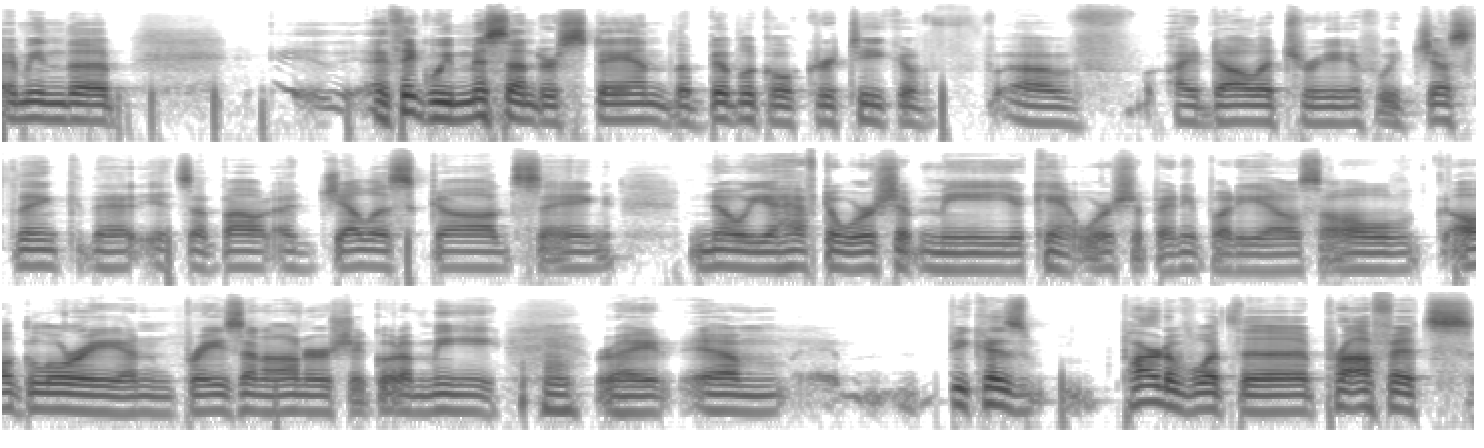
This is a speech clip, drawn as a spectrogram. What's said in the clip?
I mean, the. I think we misunderstand the biblical critique of of idolatry if we just think that it's about a jealous God saying, "No, you have to worship me. You can't worship anybody else. All all glory and praise and honor should go to me." Right? Um, because part of what the prophets,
